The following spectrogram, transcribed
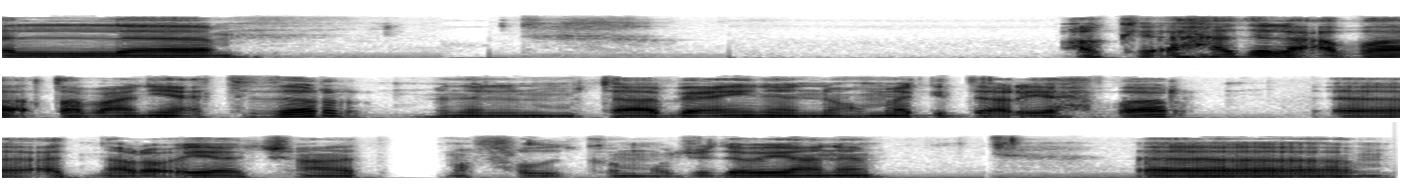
ال أوكي أحد الأعضاء طبعا يعتذر من المتابعين إنه ما قدر يحضر. آه عندنا رؤية كانت المفروض تكون موجودة ويانا. آه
